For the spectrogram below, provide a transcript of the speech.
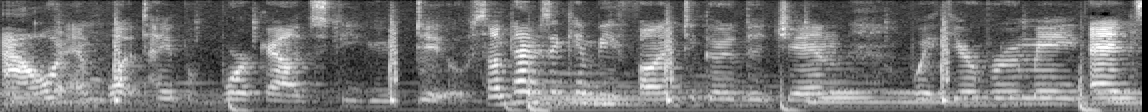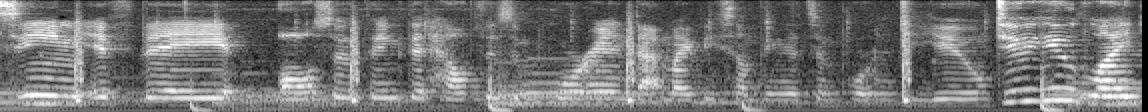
out and what type of workouts do you do? Sometimes it can be fun to go to the gym with your roommate and seeing if they also think that health is important, that might be something that's important to you. Do you like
